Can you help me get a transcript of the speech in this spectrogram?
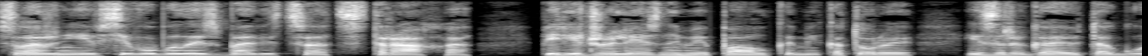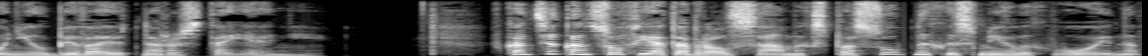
Сложнее всего было избавиться от страха перед железными палками, которые изрыгают огонь и убивают на расстоянии. В конце концов, я отобрал самых способных и смелых воинов.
